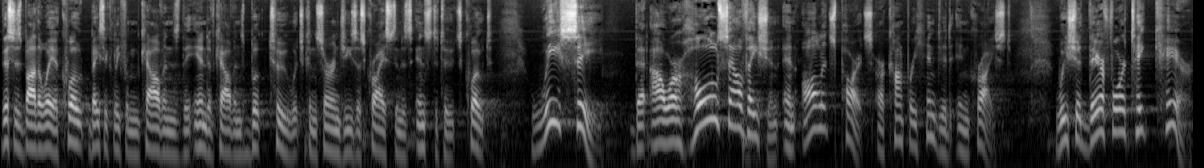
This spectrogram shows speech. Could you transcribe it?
This is, by the way, a quote basically from Calvin's, the end of Calvin's book two, which concerned Jesus Christ and his institutes. Quote, We see that our whole salvation and all its parts are comprehended in Christ. We should therefore take care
